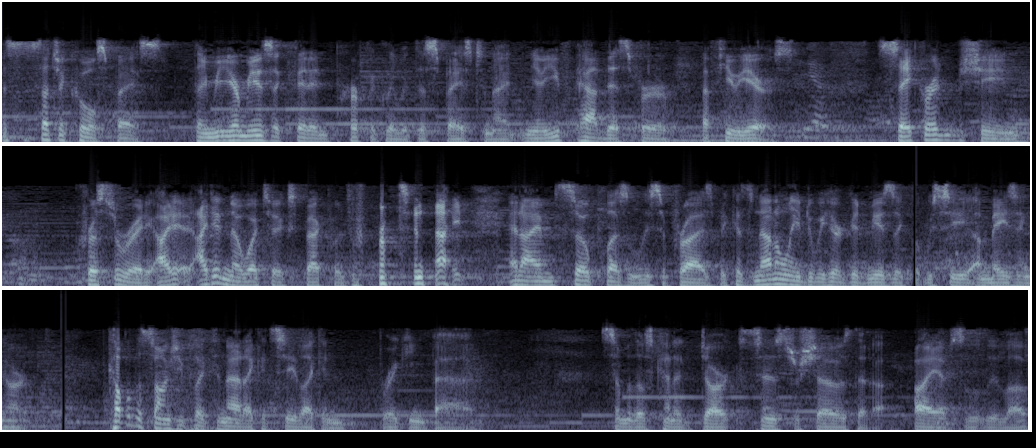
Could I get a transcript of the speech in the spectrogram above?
This is such a cool space. The- Your music fit in perfectly with this space tonight. You know, you've had this for a few years. Yes. Sacred Machine, Crystal Radio. I, I didn't know what to expect with- from tonight, and I'm so pleasantly surprised because not only do we hear good music, but we see amazing art. A couple of the songs you played tonight, I could see like in Breaking Bad. Some of those kind of dark, sinister shows that I absolutely love.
